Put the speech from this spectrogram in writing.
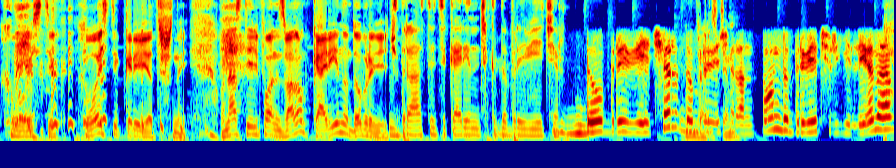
Хвостик. Хвостик креветочный. У нас телефонный звонок. Карина, добрый вечер. Здравствуйте, Кариночка, добрый вечер. Добрый вечер, добрый вечер, Антон, добрый вечер, Елена.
